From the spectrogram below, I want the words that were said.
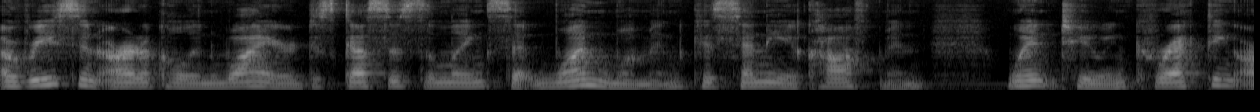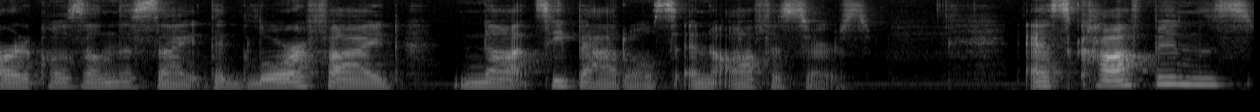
A recent article in Wired discusses the lengths that one woman, Ksenia Coffman, went to in correcting articles on the site that glorified Nazi battles and officers. As Coffman's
